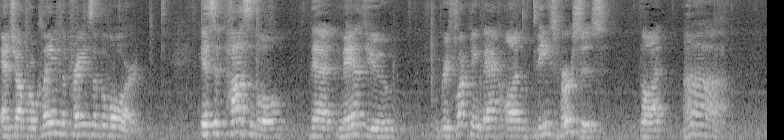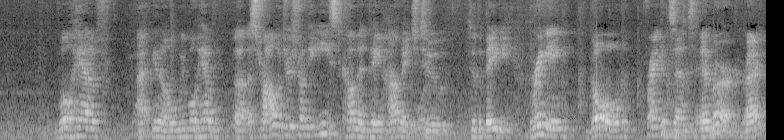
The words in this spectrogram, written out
And shall proclaim the praise of the Lord. Is it possible that Matthew, reflecting back on these verses, thought, ah, we'll have, uh, you know, we will have uh, astrologers from the east come and pay homage to, to the baby, bringing gold, frankincense, and myrrh, right?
